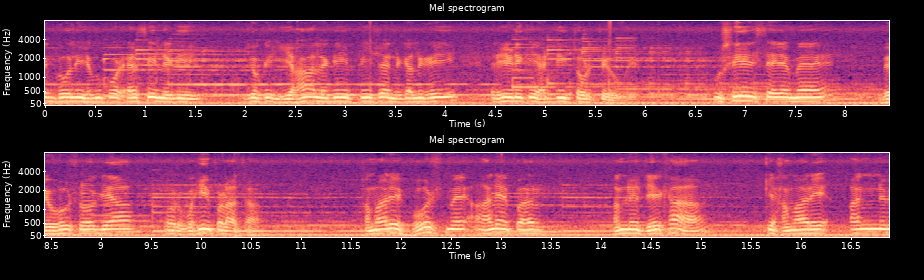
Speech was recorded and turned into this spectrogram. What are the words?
एक गोली हमको ऐसी लगी जो कि यहाँ लगी, पीछे निकल गई, रीढ़ की हड्डी तोड़ते हुए। उसी से मैं बेहोश हो गया और वहीं पड़ा था। हमारे होश में आने पर हमने देखा कि हमारे अन्य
